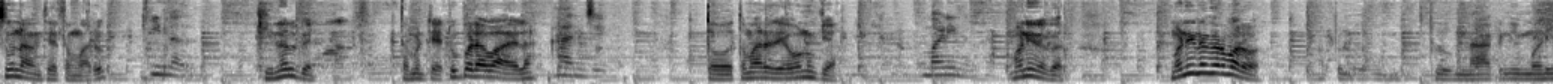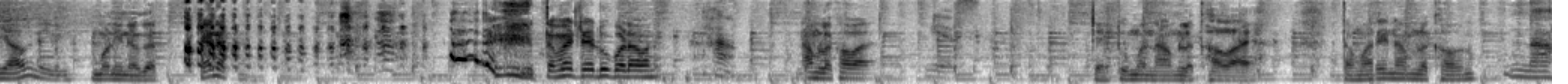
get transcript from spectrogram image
શું નામ છે તમારું? કિનલ. બેન તમે ટેટુ પડાવવા આવેલા? હાજી તો તમારે રહેવાનું ક્યાં? મણિનગર. મણિનગર. મણિનગરમાં રહો? પેલું નાકની મણી આવે ને એવી મણિનગર. હે ને? તમે ટેટુ પડાવવાના હા. નામ લખાવાયા? યસ ટેટુમાં નામ લખાવાયા. તમારે નામ લખાવવાનું ના.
